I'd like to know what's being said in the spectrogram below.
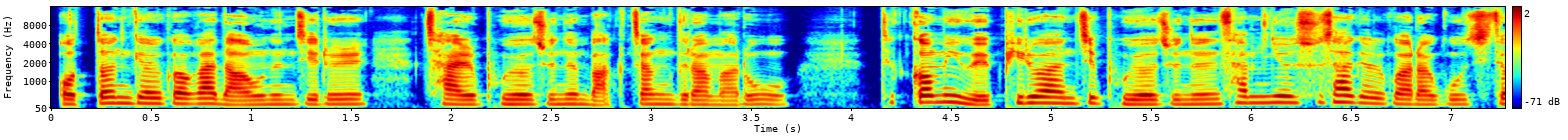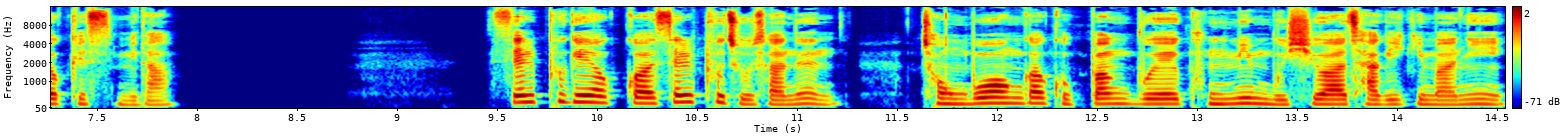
어떤 결과가 나오는지를 잘 보여주는 막장 드라마로 특검이 왜 필요한지 보여주는 삼류 수사 결과라고 지적했습니다. 셀프 개혁과 셀프 조사는 정보원과 국방부의 국민 무시와 자기 기만이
